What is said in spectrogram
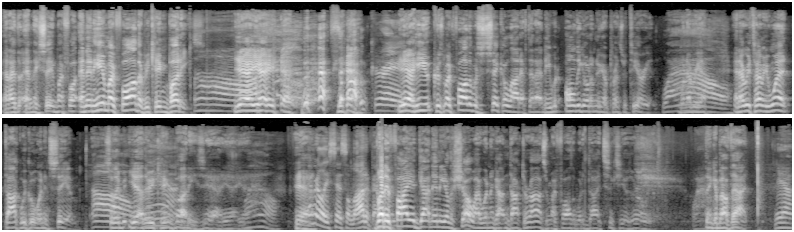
And I and they saved my father. And then he and my father became buddies. Yeah, yeah, yeah. That's so great. Yeah, he because my father was sick a lot after that, and he would only go to New York Presbyterian. Wow. Whenever he had, and every time he went, Doc would go in and see him. Oh, so they, be- oh, yeah, they became buddies. Yeah, yeah, yeah. Wow. Yeah. That really says a lot about But him. if I had gotten any other show, I wouldn't have gotten Dr. Oz, and my father would have died six years earlier. Wow. Think about that. Yeah.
